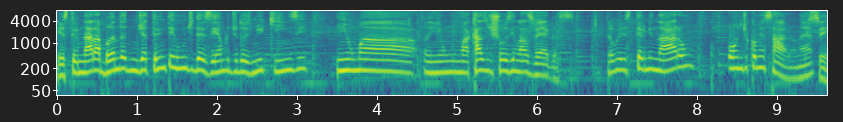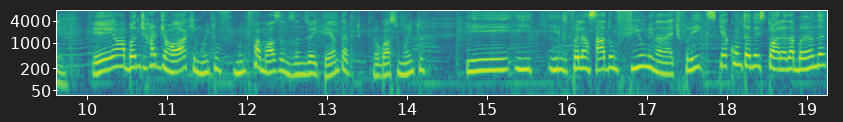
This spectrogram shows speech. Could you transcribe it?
Eles terminaram a banda no dia 31 de dezembro de 2015 em uma em uma casa de shows em Las Vegas. Então eles terminaram onde começaram, né? Sim. E é uma banda de hard rock muito, muito famosa nos anos 80. Eu gosto muito. E, e- e foi lançado um filme na Netflix que é contando a história da banda,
